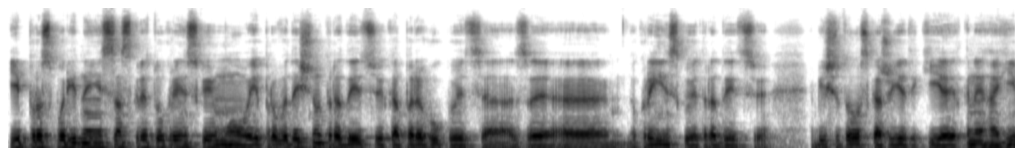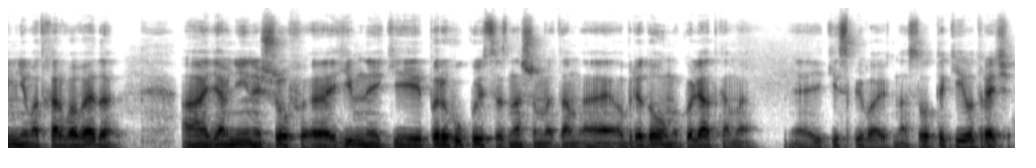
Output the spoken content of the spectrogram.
і про спорідненість санскриту української мови, і про ведичну традицію, яка перегукується з е, українською традицією. Більше того, скажу, є такі книга гімнів Адхарва Веда. А я в ній знайшов е, гімни, які перегукуються з нашими там е, обрядовими колядками, е, які співають нас. От такі от речі.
